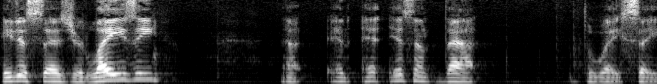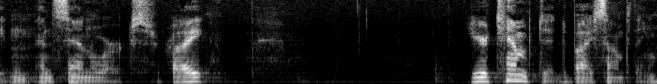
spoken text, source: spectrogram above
he just says, You're lazy. Now, it, it isn't that the way Satan and sin works, right? You're tempted by something.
